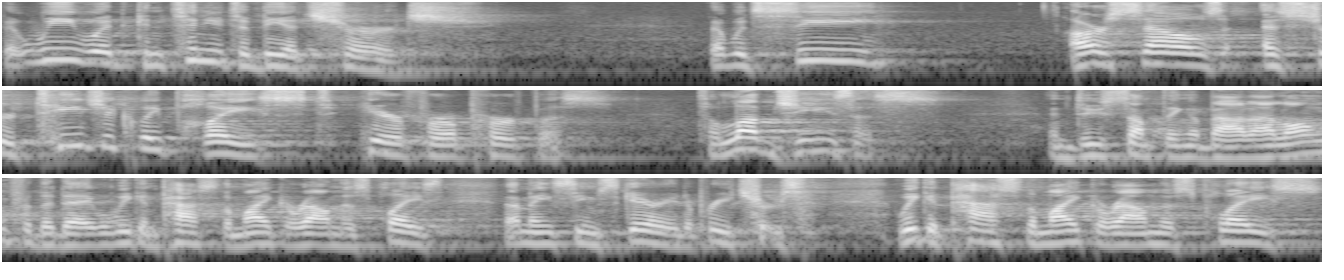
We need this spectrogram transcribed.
that we would continue to be a church that would see ourselves as strategically placed here for a purpose to love Jesus and do something about it. I long for the day when we can pass the mic around this place. That may seem scary to preachers. We could pass the mic around this place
